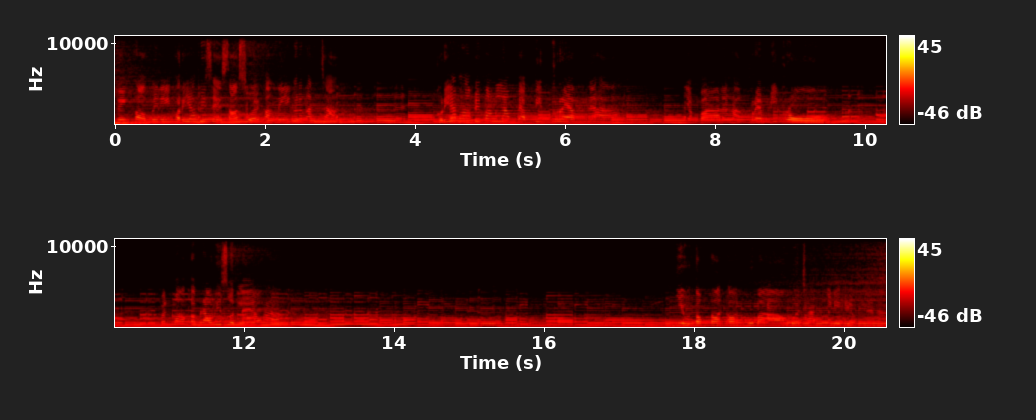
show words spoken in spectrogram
เพลงต่อไปนี้ขออนุญาตพิเศษสาวสวยฝั่งนี้ก็แล้วกันจ้ะขออนุญาตพาไปฟังลำแบบติดแกรมนะคะ อย่างว่านะคะแกรมมิโคร มันเหมาะกับเราที่สุดแล้วค่ะเหี่ยวตองตอนอ่อนผู้บาเวอร์ชัน EDF นะคะ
